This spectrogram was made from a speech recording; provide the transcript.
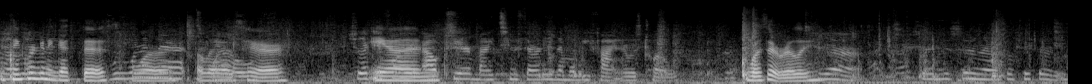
I think we're gonna get this we for Alayah's hair she's like, and- out here by 2.30, then we'll be fine. It was 12. was it really Yeah. So I just sitting there until 2.30.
